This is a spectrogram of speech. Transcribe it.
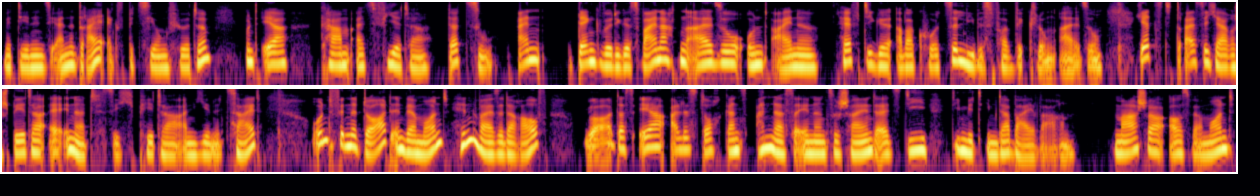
mit denen sie eine Dreiecksbeziehung führte, und er kam als Vierter dazu. Ein denkwürdiges Weihnachten also und eine heftige, aber kurze Liebesverwicklung also. Jetzt, 30 Jahre später, erinnert sich Peter an jene Zeit und findet dort in Vermont Hinweise darauf, ja, dass er alles doch ganz anders erinnern zu scheint als die, die mit ihm dabei waren. Marsha aus Vermont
